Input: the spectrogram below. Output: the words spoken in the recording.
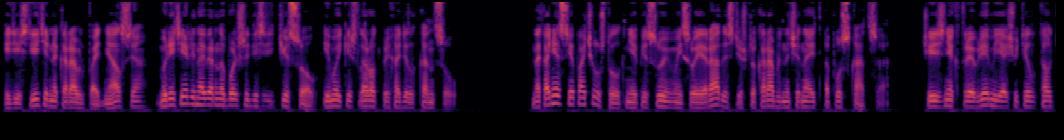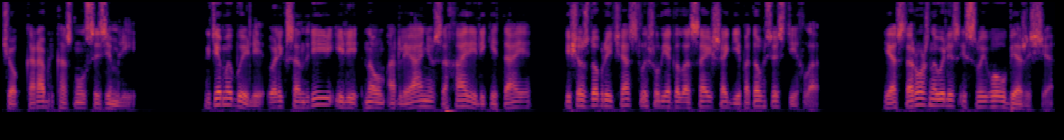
И действительно, корабль поднялся. Мы летели, наверное, больше десяти часов, и мой кислород приходил к концу. Наконец я почувствовал к неописуемой своей радости, что корабль начинает опускаться. Через некоторое время я ощутил толчок, корабль коснулся земли. Где мы были? В Александрии или Новом Орлеане, Сахаре или Китае? Еще с добрый час слышал я голоса и шаги, потом все стихло. Я осторожно вылез из своего убежища.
